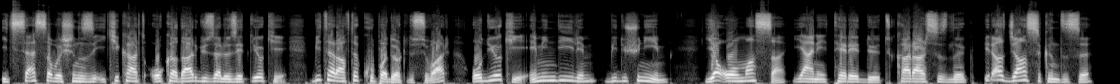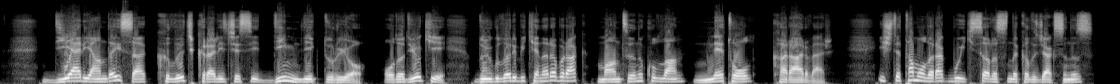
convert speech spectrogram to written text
içsel savaşınızı iki kart o kadar güzel özetliyor ki bir tarafta kupa dörtlüsü var. O diyor ki emin değilim, bir düşüneyim. Ya olmazsa yani tereddüt, kararsızlık, biraz can sıkıntısı. Diğer yandaysa kılıç kraliçesi dimdik duruyor. O da diyor ki duyguları bir kenara bırak, mantığını kullan, net ol, karar ver. İşte tam olarak bu ikisi arasında kalacaksınız.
